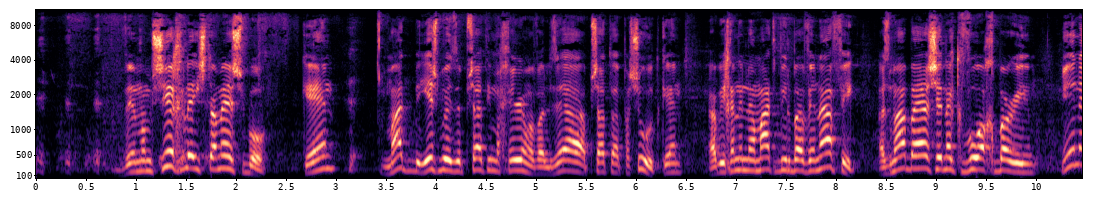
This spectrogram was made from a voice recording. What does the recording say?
וממשיך להשתמש בו, כן? מת, יש באיזה פשטים אחרים, אבל זה הפשט הפשוט, כן? רבי חנינא מת בלבה ונפיק, אז מה הבעיה שנקבו עכברים? הנה,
